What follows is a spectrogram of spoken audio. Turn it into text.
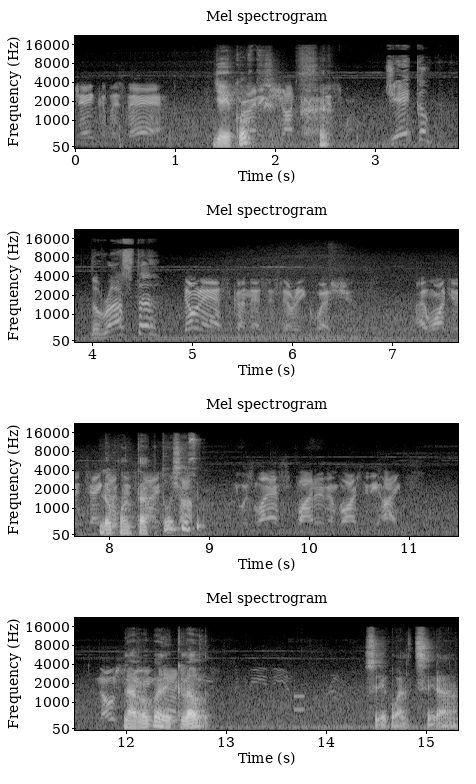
Jacob is there. Jacob. Writing shots for this one. Jacob? The Rasta? Don't ask unnecessary questions. I want you to take ¿Lo contactó guy's ese? chopper. He was last spotted in Varsity Heights. No La ropa de. Cloud. No sé cuál será.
